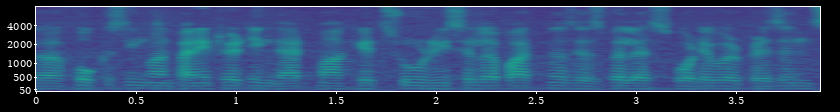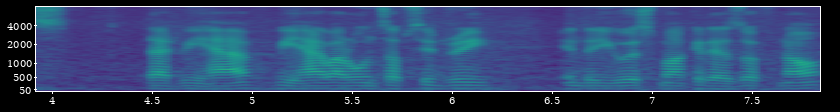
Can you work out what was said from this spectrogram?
uh, focusing on penetrating that market through reseller partners as well as whatever presence that we have. We have our own subsidiary in the US market as of now.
